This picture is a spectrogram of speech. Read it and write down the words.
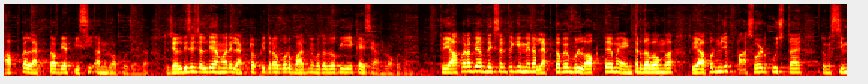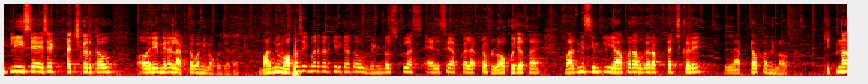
आपका लैपटॉप या पीसी अनलॉक हो जाएगा। तो जल्दी से जल्दी हमारे लैपटॉप की तरफ़ और बाद में बता दो कि ये कैसे अनलॉक होता है। तो यहाँ पर अभी आप देख सकते हैं कि मेरा लैपटॉप है, वो लॉक्ड है, मैं एंटर दबाऊँगा। तो यहाँ पर मुझे पासवर्ड पूछता है तो मैं सिंपली इसे ऐसे टच करता हूँ और ये मेरा लैपटॉप अनलॉक हो जाता है। बाद में वापस एक बार करके दिखाता हूँ विंडोज़ प्लस एल से आपका लैपटॉप लॉक हो जाता है। बाद में सिंपली यहाँ पर अगर आप टच करें लैपटॉप अनलॉक कितना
